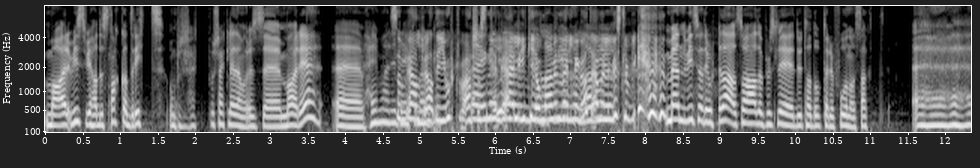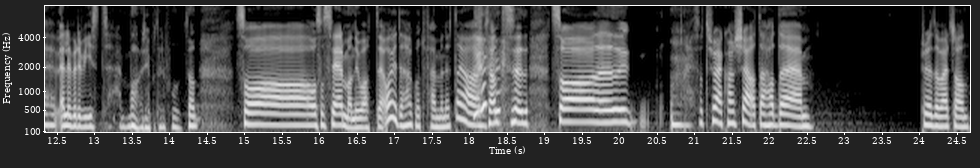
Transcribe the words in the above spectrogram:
Mar, hvis vi hadde snakka dritt om prosjekt, prosjektlederen vår, eh, Mari eh, Hei, Mari. Som vi aldri hadde gjort, vær så snill. Jeg liker jobben min veldig godt. Jeg har veldig lyst til å bli Men hvis vi hadde gjort det, da, så hadde plutselig du tatt opp telefonen og sagt eh, Eller bare vist Mari på telefonen. Sant? Så, og så ser man jo at Oi, det har gått fem minutter, ja. Ikke sant? Så, så, eh, så tror jeg kanskje at jeg hadde prøvd å være sånn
